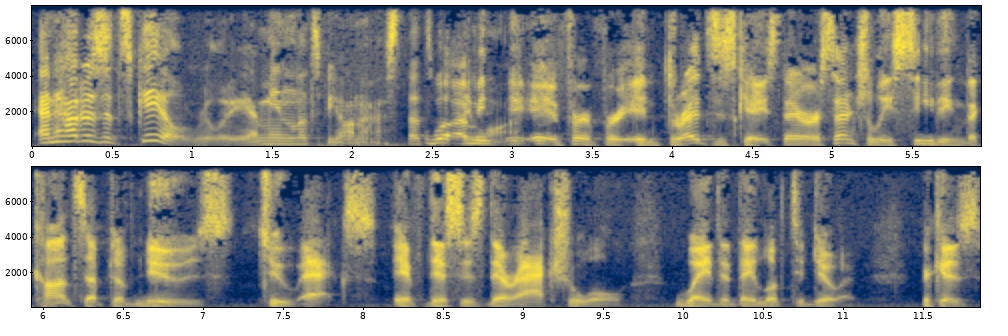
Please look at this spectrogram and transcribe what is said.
And how does it scale, really? I mean, let's be honest. That's well, I mean, for for in Threads' case, they're essentially seeding the concept of news to X if this is their actual way that they look to do it. Because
